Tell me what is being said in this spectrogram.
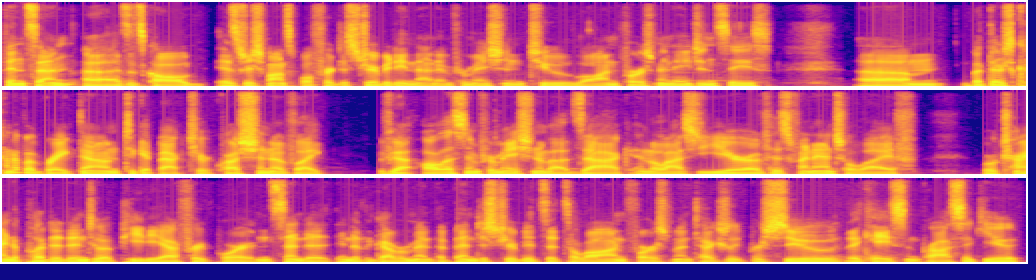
FinCEN, uh, as it's called, is responsible for distributing that information to law enforcement agencies. Um, but there's kind of a breakdown to get back to your question of like, we've got all this information about Zach in the last year of his financial life. We're trying to put it into a PDF report and send it into the government that then distributes it to law enforcement to actually pursue the case and prosecute.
